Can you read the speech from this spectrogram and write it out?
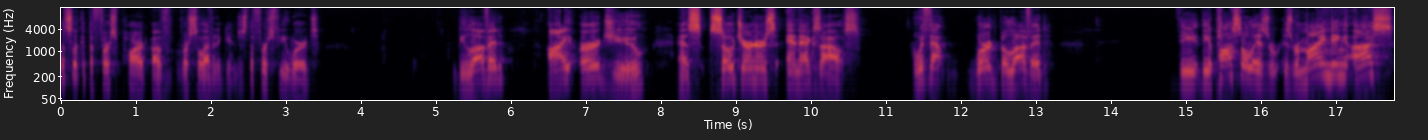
Let's look at the first part of verse 11 again, just the first few words. Beloved, I urge you as sojourners and exiles. With that word beloved, the, the apostle is, is reminding us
